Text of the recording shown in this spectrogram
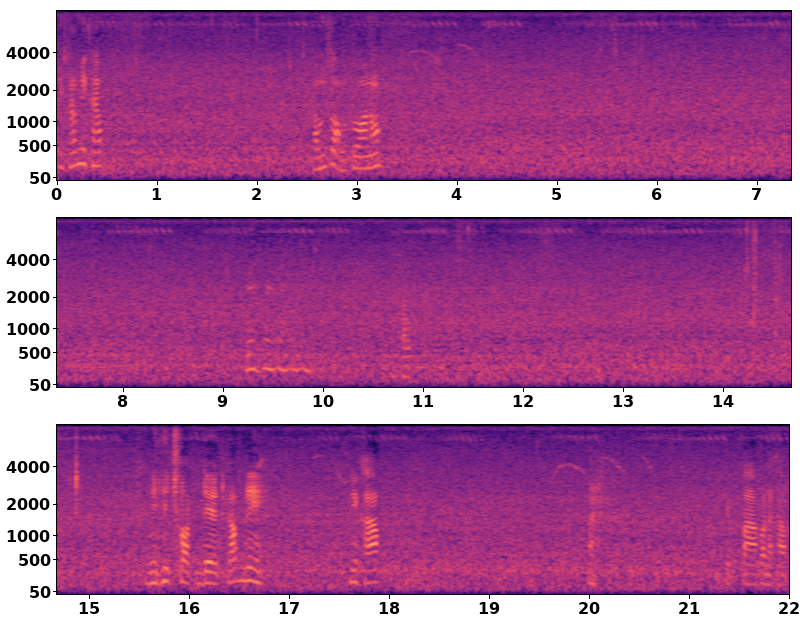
นี่ครับนี่ครับผมสองตัวเนาะครับนี่ช็อตเด็ดครับนี่ นี่ครับเก็บปลาก่อนนะครับ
